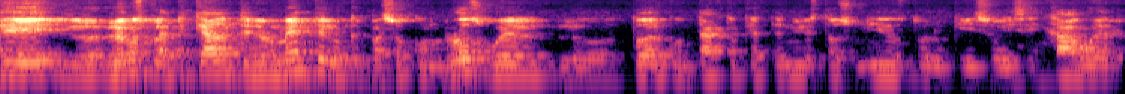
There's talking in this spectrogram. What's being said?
Eh, lo, hemos platicado anteriormente, lo que pasó con Roswell, todo el contacto que ha tenido Estados Unidos, todo lo que hizo Eisenhower,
